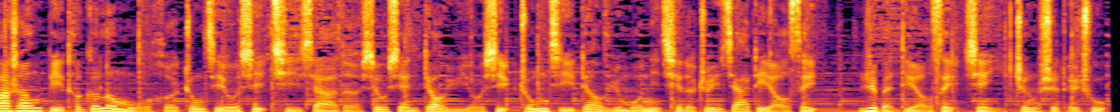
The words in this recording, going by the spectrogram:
发商比特哥勒姆和终极游戏旗下的休闲钓鱼游戏《终极钓鱼模拟器》的追加 DLC 日本 DLC 现已正式推出。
